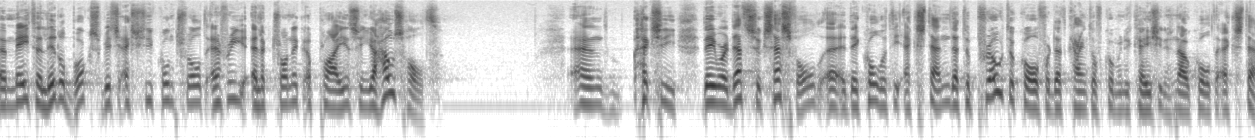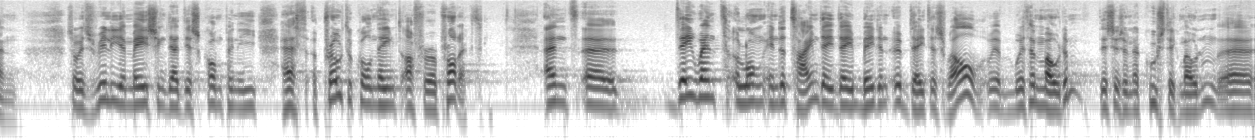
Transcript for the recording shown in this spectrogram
uh, made a little box which actually controlled every electronic appliance in your household. And actually, they were that successful, uh, they called it the X10, that the protocol for that kind of communication is now called the X10. So it's really amazing that this company has a protocol named after a product. And uh, they went along in the time. They, they made an update as well with a modem. This is an acoustic modem, uh,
